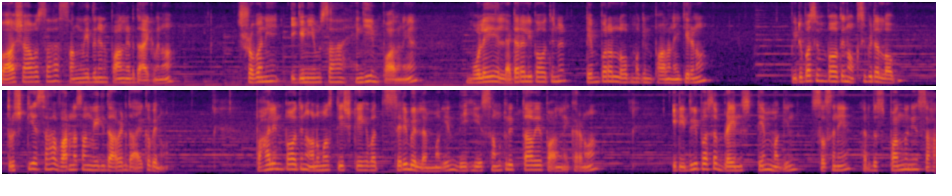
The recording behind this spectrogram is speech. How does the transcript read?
භාෂාව සහ සංවේදනයෙන් පාලනයට දායක වෙනවා. ශ්‍රවණී ඉගෙනීම් සහ හැඟීම් පාලනය මොලේ ලැටරලි පවතින ටෙම්පරල් ලෝබ් මගින් පාලනය කරනවා. පිටුපසිම් පවතින ඔක්සිපිටල් ලෝබ් දෘෂ්ටිය සහ වර්ණ සංවේදිදාවට දායක වෙනවා. පහලින් පවතින අනුමස්තිෂ්කය හෙවත් සෙරිබෙල්ලම් මගින් දෙහියේ සමුතුලිත්තාවය පාලනය කරනවා. ඉට ඉදිරිපස බ්‍රයින් ස්ටෙම් මගින් සොසනය හරද ස්පන්දනය සහ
